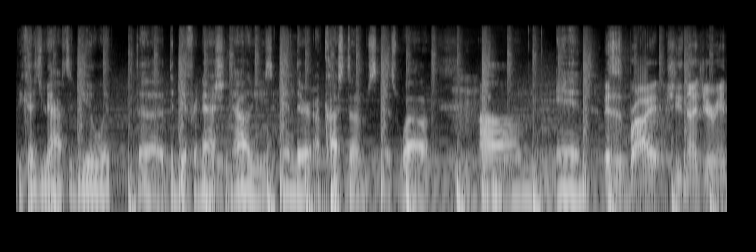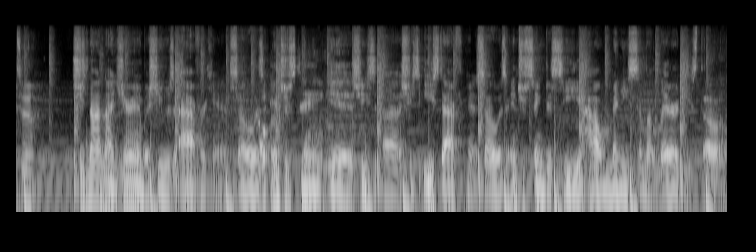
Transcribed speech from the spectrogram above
because you have to deal with the the different nationalities and their customs as well. Mm. Um, and Is this bride? She's Nigerian too. she's not Nigerian, but she was African. So it was Okay. interesting. Yeah, she's uh, she's East African. So it was interesting to see how many similarities though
